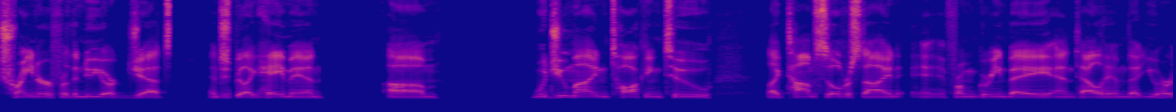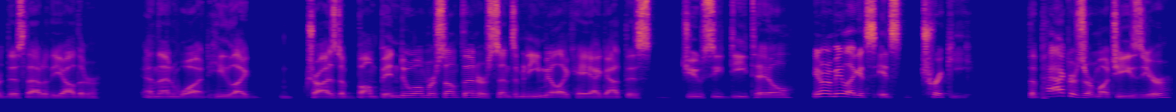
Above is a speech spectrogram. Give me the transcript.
trainer for the New York Jets and just be like, hey, man, um, would you mind talking to like Tom Silverstein eh, from Green Bay and tell him that you heard this, that, or the other? And then what? He like tries to bump into him or something or sends him an email like, hey, I got this juicy detail. You know what I mean? Like it's it's tricky. The Packers are much easier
